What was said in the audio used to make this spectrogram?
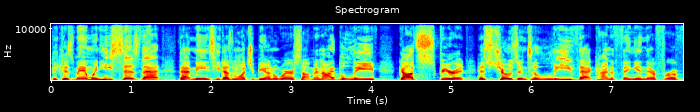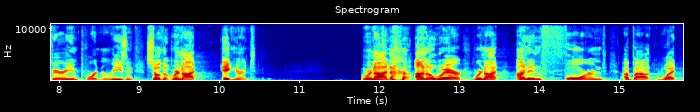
because, man, when he says that, that means he doesn't want you to be unaware of something. And I believe God's Spirit has chosen to leave that kind of thing in there for a very important reason so that we're not ignorant. We're not unaware. We're not uninformed about what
